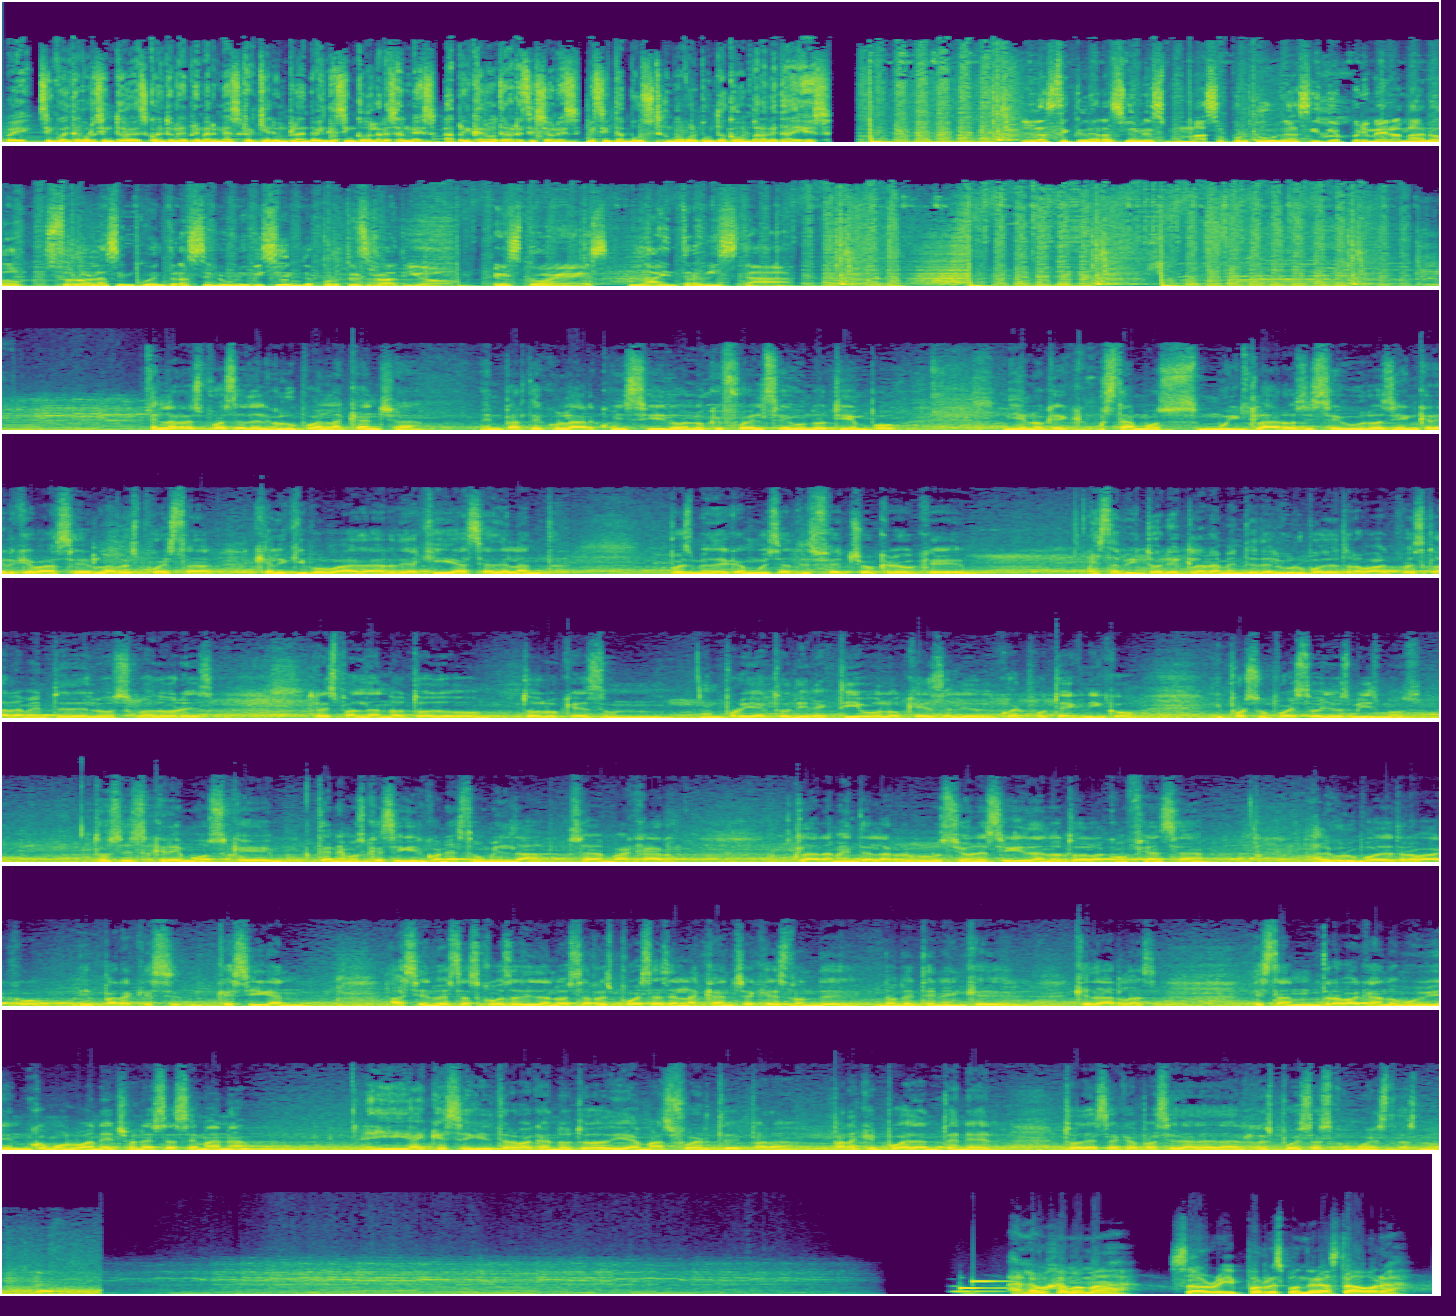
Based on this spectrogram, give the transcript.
AroPay. 50% de descuento en el primer mes requiere un plan de 25 dólares al mes. Aplican otras restricciones. Visita boostmobile.com para detalles. Las declaraciones más oportunas y de primera mano solo las encuentras en Univisión Deportes Radio. Esto es La Entrevista. En la respuesta del grupo en la cancha, en particular coincido en lo que fue el segundo tiempo y en lo que estamos muy claros y seguros y en creer que va a ser la respuesta que el equipo va a dar de aquí hacia adelante. Pues me deja muy satisfecho, creo que esta victoria claramente del grupo de trabajo, es claramente de los jugadores, respaldando todo, todo lo que es un, un proyecto directivo, lo que es el, el cuerpo técnico y por supuesto ellos mismos. Entonces creemos que tenemos que seguir con esta humildad, o sea, bajar claramente las revoluciones, seguir dando toda la confianza al grupo de trabajo y para que, que sigan haciendo estas cosas y dando estas respuestas en la cancha, que es donde, donde tienen que, que darlas. Están trabajando muy bien como lo han hecho en esta semana y hay que seguir trabajando todavía más fuerte para, para que puedan tener toda esa capacidad de dar respuestas como estas. ¿no? Aloha mamá. Sorry por responder hasta ahora.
